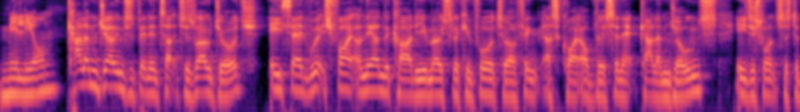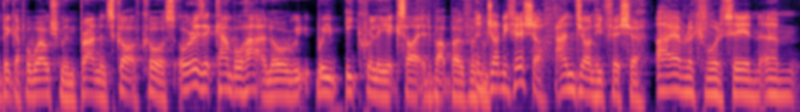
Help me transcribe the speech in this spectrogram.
Million. Callum Jones has been in touch as well, George. He said, Which fight on the undercard are you most looking forward to? I think that's quite obvious, isn't it? Callum Jones. He just wants us to big up a Welshman, Brandon Scott, of course. Or is it Campbell Hatton? Or are we, we equally excited about both of them? And Johnny Fisher. and Johnny Fisher. I am looking forward to seeing um,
